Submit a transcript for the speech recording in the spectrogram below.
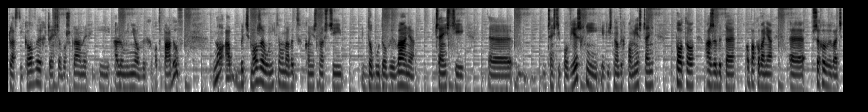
plastikowych, częściowo szklanych i aluminiowych odpadów. No a być może unikną nawet konieczności dobudowywania części części powierzchni, jakichś nowych pomieszczeń, po to, ażeby te opakowania e, przechowywać.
